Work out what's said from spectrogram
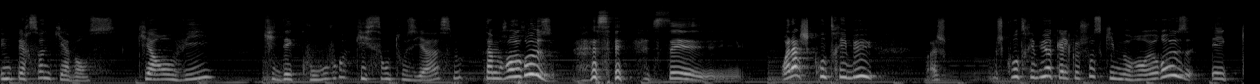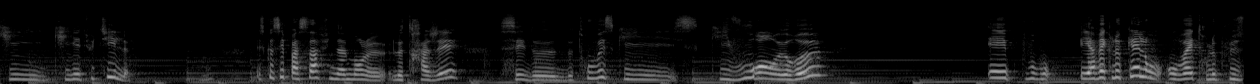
une personne qui avance, qui a envie, qui découvre, qui s'enthousiasme. Ça me rend heureuse. c'est, voilà, je contribue. Je, contribue à quelque chose qui me rend heureuse et qui, qui est utile. Est-ce que c'est pas ça finalement le, trajet? C'est de, trouver ce qui, qui, vous rend heureux et, pour, et avec lequel on, va être le plus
